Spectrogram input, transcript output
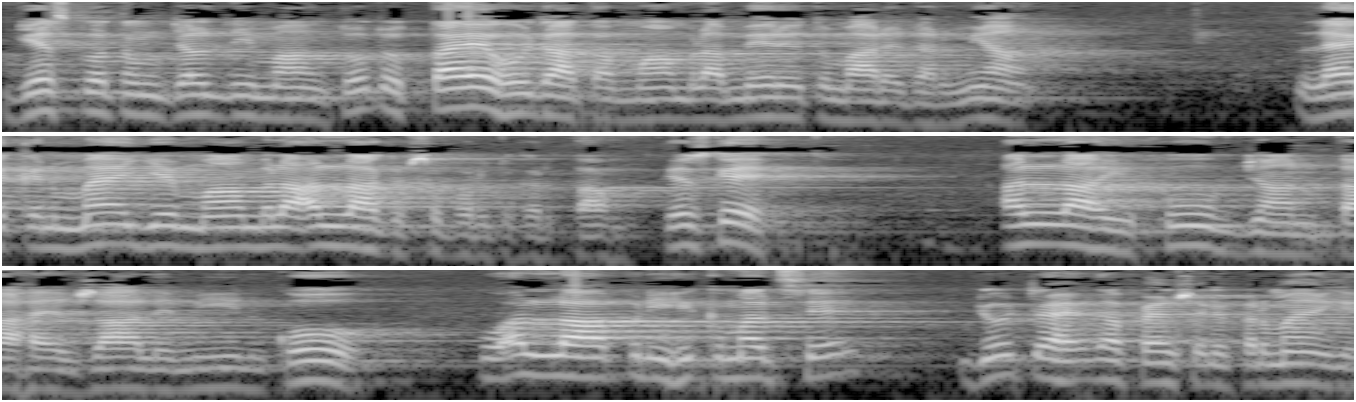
جس کو تم جلدی مانگتے تو طے ہو جاتا معاملہ میرے تمہارے درمیان۔ لیکن میں یہ معاملہ اللہ کے سپرد کرتا ہوں۔ کس کے؟ اللہ ہی خوب جانتا ہے ظالمین کو۔ وہ اللہ اپنی حکمت سے جو چاہے گا فیصلے فرمائیں گے۔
